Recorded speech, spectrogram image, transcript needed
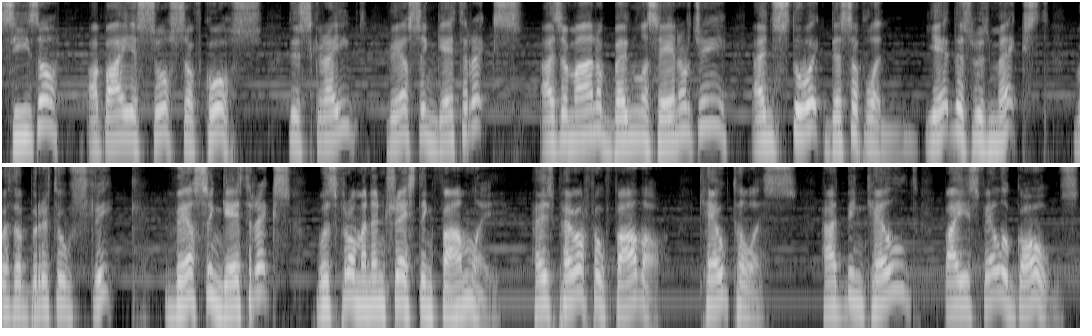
Caesar, a biased source of course, described Vercingetorix as a man of boundless energy and stoic discipline, yet this was mixed with a brutal streak. Vercingetorix was from an interesting family. His powerful father, Celtillus, had been killed by his fellow Gauls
